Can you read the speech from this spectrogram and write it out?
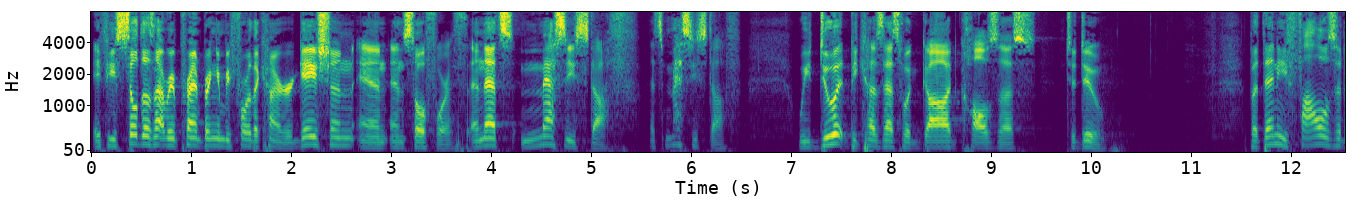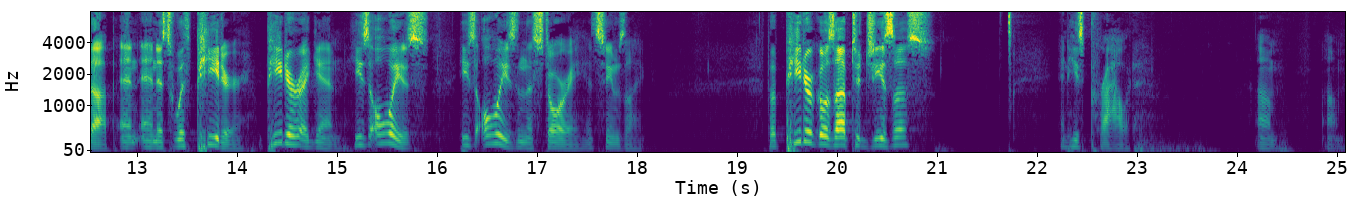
If he still does not repent, bring him before the congregation, and, and so forth. And that's messy stuff. It's messy stuff. We do it because that's what God calls us to do. But then he follows it up, and, and it's with Peter. Peter again. He's always, he's always in the story, it seems like. But Peter goes up to Jesus, and he's proud. Um, um,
